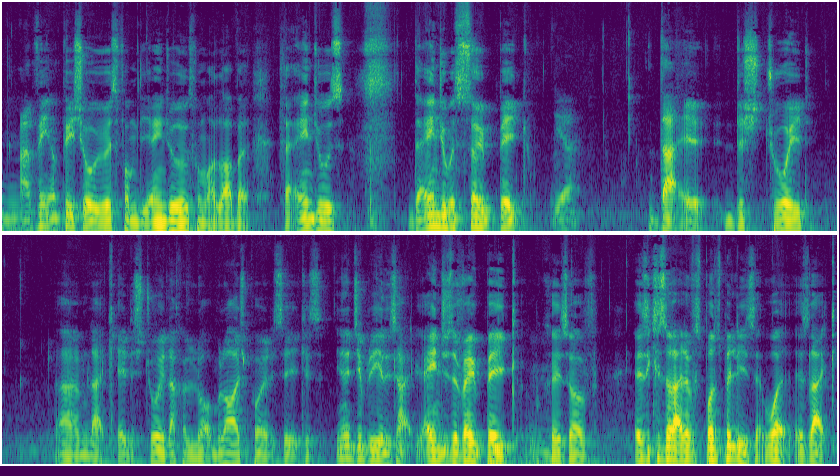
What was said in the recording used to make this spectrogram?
Mm. I think I'm pretty sure it was from the angel, it was from Allah, but the angels, the angel was so big Yeah. that it destroyed, um, like it destroyed like a lot, a large point of the city. Because you know Jibreel is like angels are very big Mhm. because of is it because of like the responsibilities? That What is like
